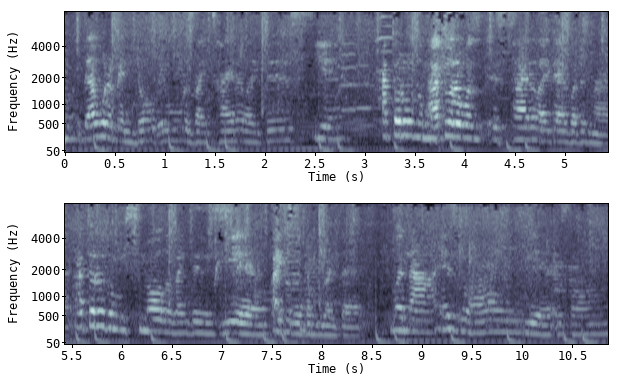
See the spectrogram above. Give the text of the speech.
bottom. That would have been dope. It was like tighter like this. Yeah. I thought it was gonna I thought it was, it's tighter like that, but it's not. I thought it was gonna be smaller like this. Yeah, I Like thought it was gonna be like that. But nah, it's long. Yeah, it's long.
